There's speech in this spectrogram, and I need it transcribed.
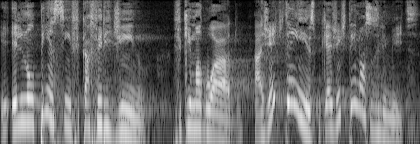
Ele não tem assim ficar feridinho, ficar magoado. A gente tem isso, porque a gente tem nossos limites.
